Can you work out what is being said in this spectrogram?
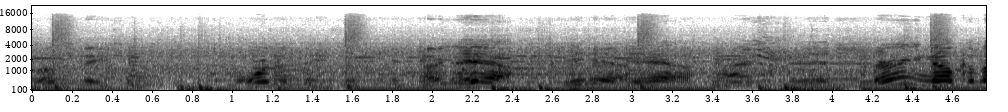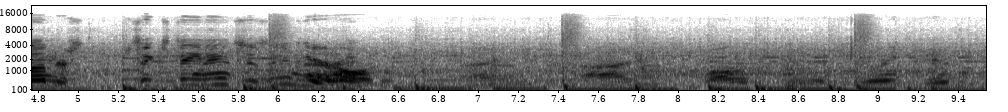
Looks decent. More than decent. Oh yeah. Yeah. Yeah. Nice fish. There ain't nothing under 16 inches in here hardly. Nice quality fish. You ain't kidding.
